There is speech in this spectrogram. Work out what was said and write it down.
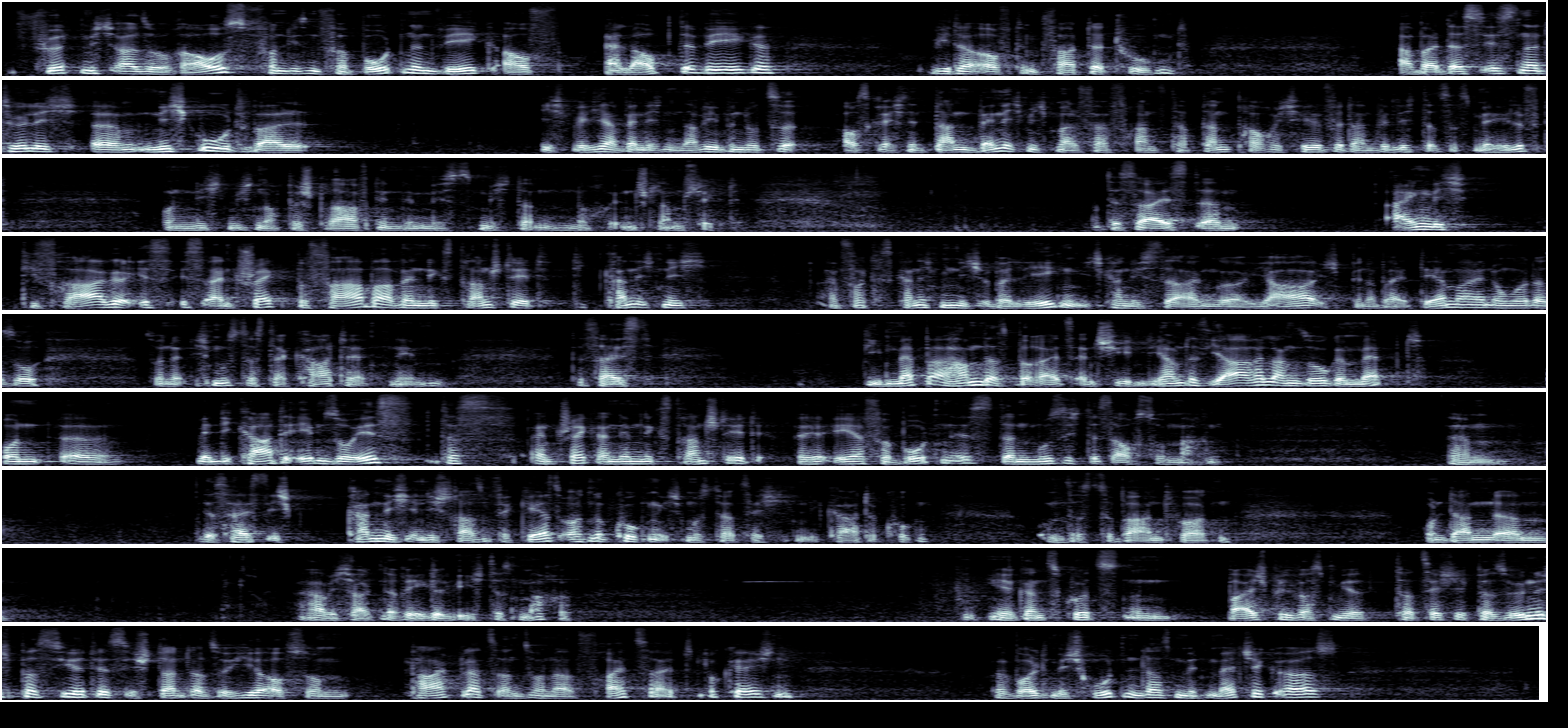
führt mich also raus von diesem verbotenen Weg auf erlaubte Wege, wieder auf dem Pfad der Tugend. Aber das ist natürlich ähm, nicht gut, weil ich will ja, wenn ich ein Navi benutze, ausgerechnet dann, wenn ich mich mal verfranst habe, dann brauche ich Hilfe, dann will ich, dass es mir hilft und nicht mich noch bestraft, indem es mich dann noch in Schlamm schickt. Das heißt, ähm, eigentlich die Frage, ist, ist ein Track befahrbar, wenn nichts dran steht, die kann ich nicht, einfach, das kann ich mir nicht überlegen. Ich kann nicht sagen, äh, ja, ich bin aber der Meinung oder so, sondern ich muss das der Karte entnehmen. Das heißt, die Mapper haben das bereits entschieden, die haben das jahrelang so gemappt und äh, wenn die Karte eben so ist, dass ein Track, an dem nichts dran steht, äh, eher verboten ist, dann muss ich das auch so machen. Ähm, das heißt, ich kann nicht in die Straßenverkehrsordnung gucken, ich muss tatsächlich in die Karte gucken, um das zu beantworten. Und dann ähm, habe ich halt eine Regel, wie ich das mache. Hier ganz kurz ein Beispiel, was mir tatsächlich persönlich passiert ist. Ich stand also hier auf so einem Parkplatz an so einer Freizeitlocation, wollte mich routen lassen mit Magic Earth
